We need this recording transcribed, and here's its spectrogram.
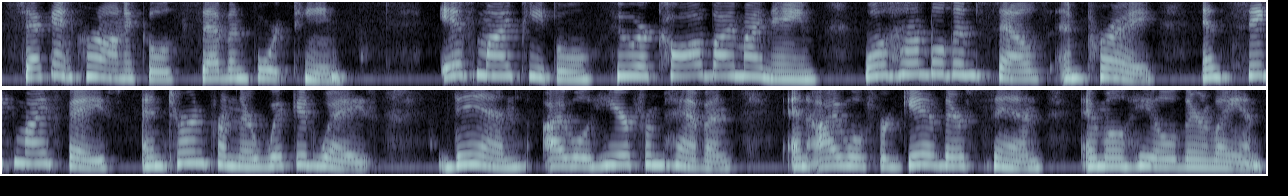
Second Chronicles 7:14. If my people, who are called by my name, will humble themselves and pray and seek my face and turn from their wicked ways, then I will hear from heaven and I will forgive their sin and will heal their land.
